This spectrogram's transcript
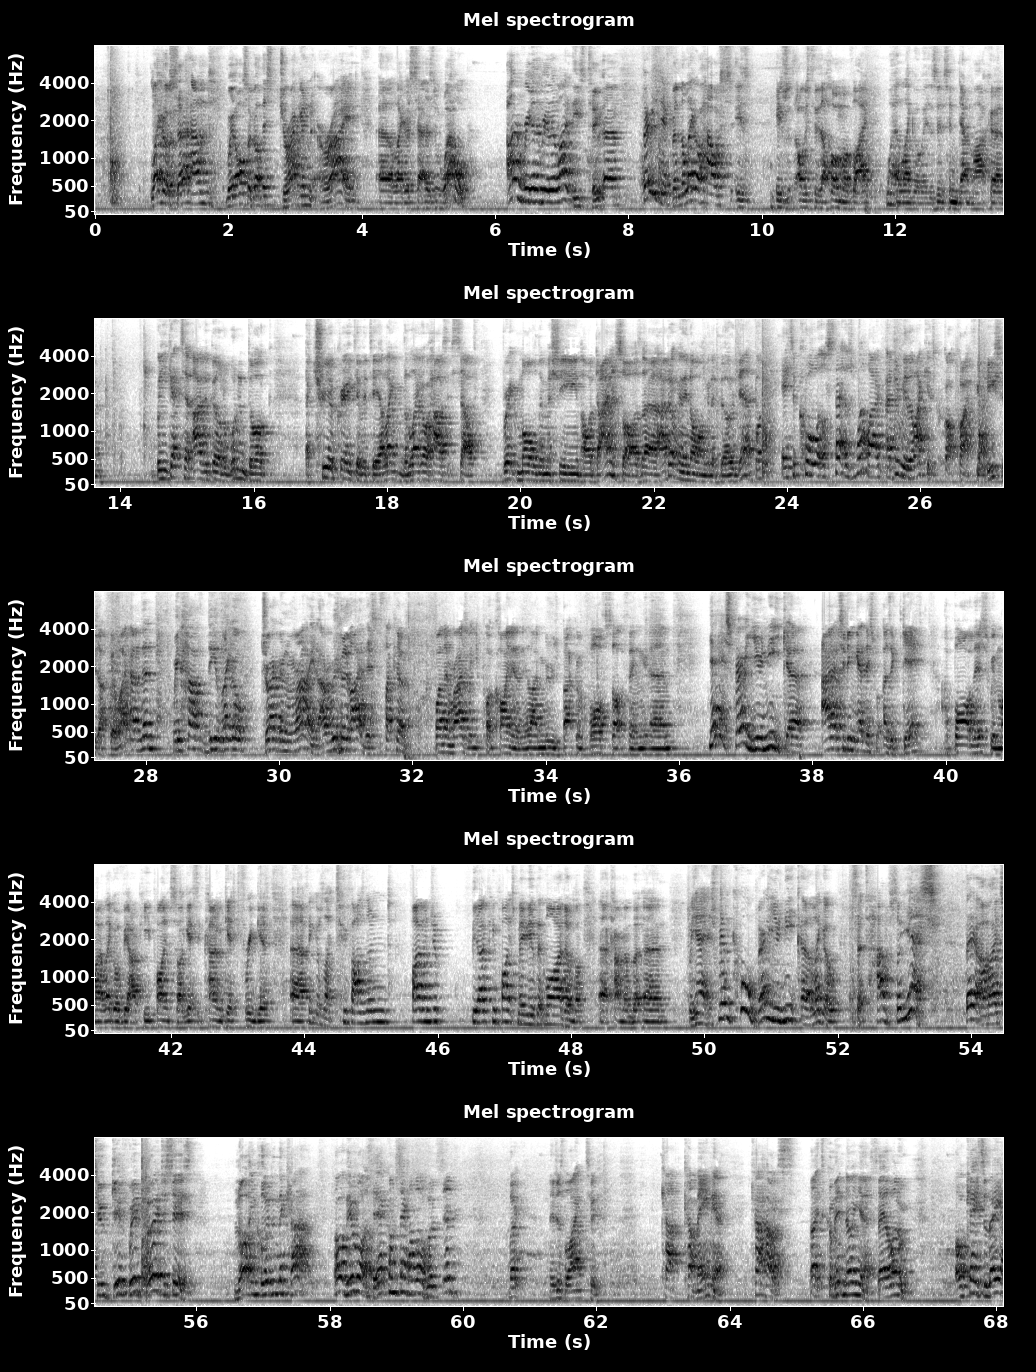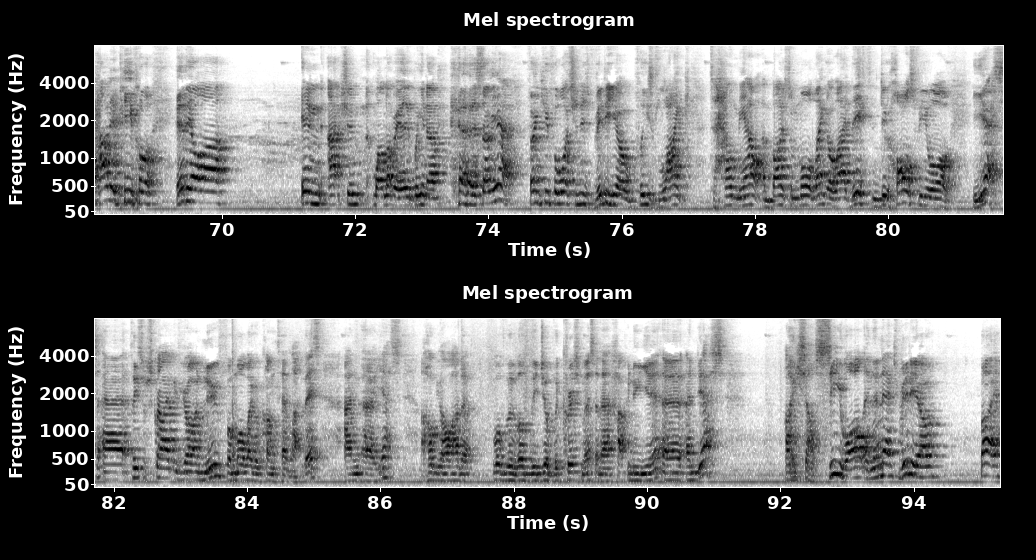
Lego set and we also got this Dragon Ride uh, Lego set as well. I really, really like these two. Um, very different. The Lego House is is obviously the home of like where Lego is. It's in Denmark. Um, but you get to either build a wooden dog, a tree of creativity. I like the Lego house itself brick molding machine or dinosaurs. Uh, I don't really know what I'm going to build yet, but it's a cool little set as well. I, I, do really like it. It's got quite a few pieces, I feel like. And then we have the Lego Dragon Ride. I really like this. It's like a one of them rides where you put a coin in and it like moves back and forth sort of thing. Um, yeah, it's very unique. Uh, I actually didn't get this as a gift. I bought this with my Lego VIP points, so I guess it's kind of a gift, free gift. Uh, I think it was like 2,500 VIP points, maybe a bit more, I don't know, uh, I can't remember. Um, but yeah, it's really cool, very unique uh, Lego set to have. So yes, they are my two gift with purchases. not including the cat. Oh, the other one's here. Come say hello, Hudson. Like, they just like to. Cat, cat mania. Cat house. Like to come in, don't you? Say hello. Okay, so there you have it, people. Here they are in action. Well, not really, but you know. so yeah, thank you for watching this video. Please like to help me out and buy some more Lego like this and do hauls for you all. Yes, uh, please subscribe if you are new for more Lego content like this. And uh, yes, I hope you all had a lovely, lovely, jubbly Christmas and a happy new year. Uh, and yes, I shall see you all in the next video. Bye.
